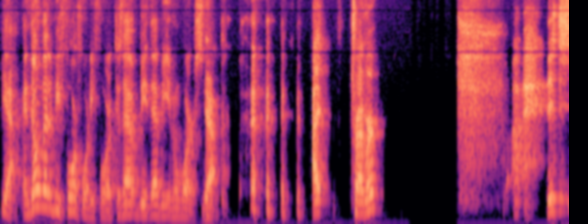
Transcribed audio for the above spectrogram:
yeah, and don't let it be 444 because that would be that'd be even worse. Yeah. I Trevor. I, this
